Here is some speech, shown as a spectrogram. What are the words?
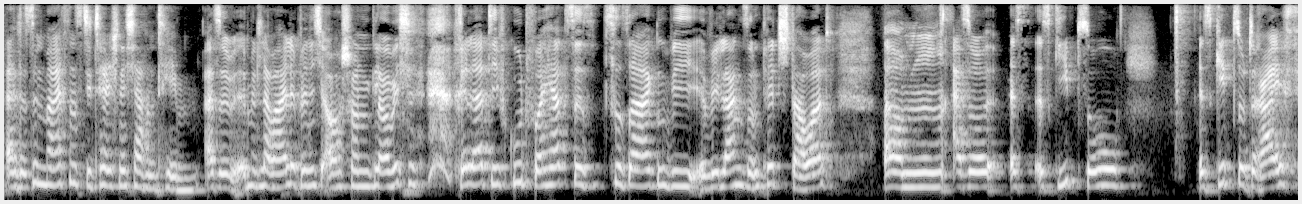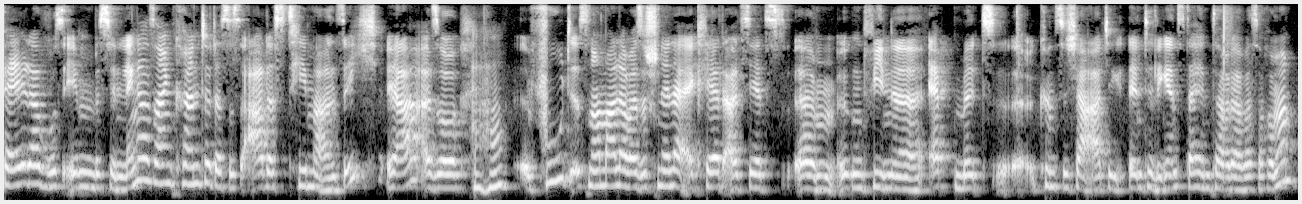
Äh, das sind meistens die technischeren Themen. Also äh, mittlerweile bin ich auch schon, glaube ich, relativ gut vorher zu, zu sagen, wie, wie lang so ein Pitch dauert. Ähm, also es, es gibt so es gibt so drei Felder, wo es eben ein bisschen länger sein könnte. Das ist A, das Thema an sich. Ja, also mhm. Food ist normalerweise schneller erklärt als jetzt ähm, irgendwie eine App mit äh, künstlicher Intelligenz dahinter oder was auch immer.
